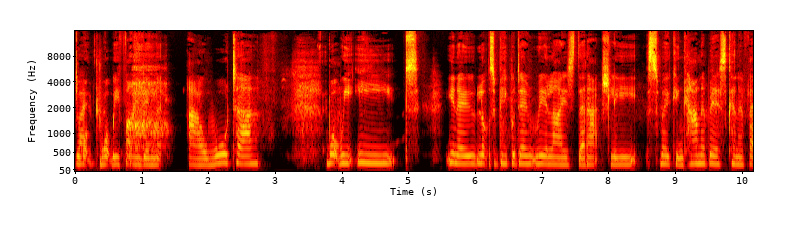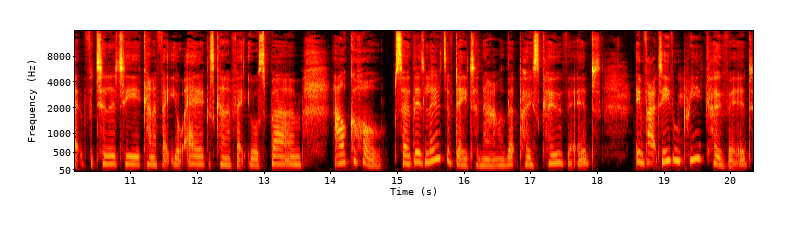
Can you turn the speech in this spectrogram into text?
Like what, what we find in our water, what we eat. You know, lots of people don't realize that actually smoking cannabis can affect fertility, can affect your eggs, can affect your sperm, alcohol. So there's loads of data now that post COVID, in fact, even pre COVID,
